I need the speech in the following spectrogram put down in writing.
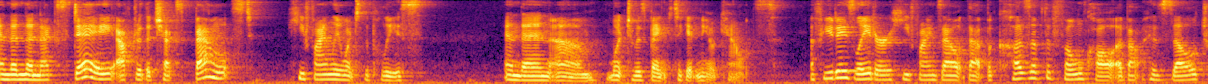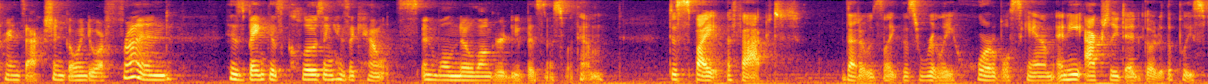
And then the next day, after the checks bounced, he finally went to the police and then um, went to his bank to get new accounts. A few days later, he finds out that because of the phone call about his Zelle transaction going to a friend, his bank is closing his accounts and will no longer do business with him, despite the fact that it was like this really horrible scam. And he actually did go to the police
